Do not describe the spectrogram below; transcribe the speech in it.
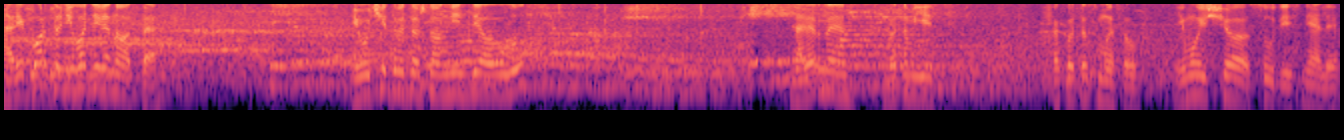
А рекорд у него 90. И учитывая то, что он не сделал луц, наверное, в этом есть какой-то смысл. Ему еще судьи сняли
